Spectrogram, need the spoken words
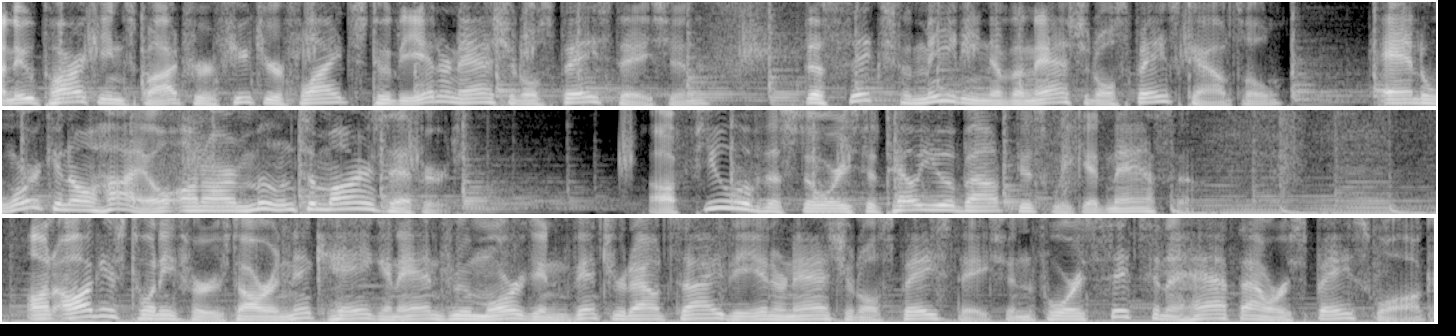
a new parking spot for future flights to the International Space Station, the sixth meeting of the National Space Council, and work in Ohio on our Moon to Mars effort. A few of the stories to tell you about this week at NASA. On August 21st, our Nick Hague and Andrew Morgan ventured outside the International Space Station for a six and a half hour spacewalk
